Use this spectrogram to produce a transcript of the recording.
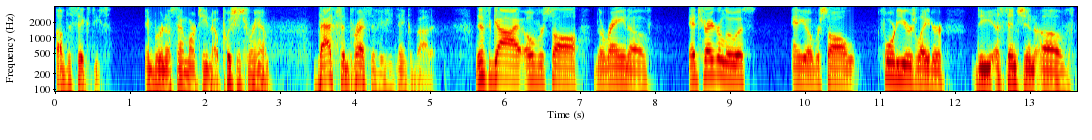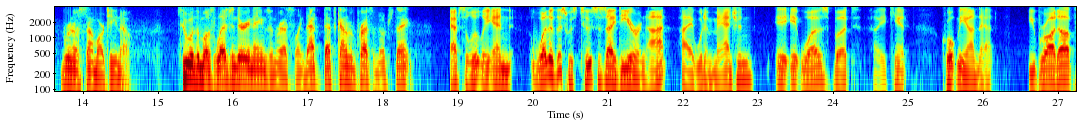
of the 60s in Bruno Sammartino, pushes for him. That's impressive if you think about it. This guy oversaw the reign of Ed Strangler Lewis, and he oversaw 40 years later the ascension of Bruno Sammartino, two of the most legendary names in wrestling. That that's kind of impressive, don't you think? Absolutely. And whether this was Toots' idea or not, I would imagine it, it was, but uh, you can't quote me on that. You brought up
